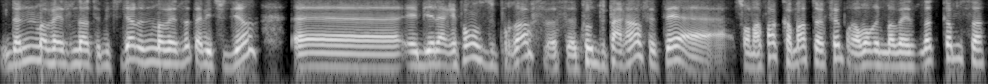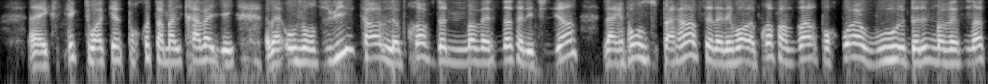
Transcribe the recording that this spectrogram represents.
donne une mauvaise note, l'étudiant donne une mauvaise note à l'étudiant, euh, eh bien la réponse du prof, du parent, c'était à son enfant, comment tu as fait pour avoir une mauvaise note comme ça? Hein, explique-toi pourquoi tu as mal travaillé? Eh Aujourd'hui, quand le prof donne une mauvaise note à l'étudiant, la réponse du parent, c'est d'aller voir le prof en disant pourquoi vous donnez une mauvaise note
